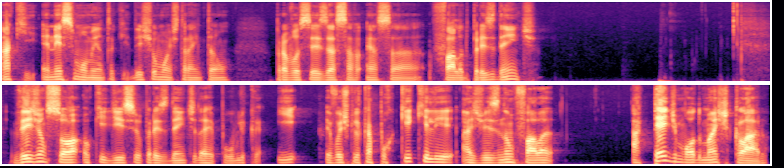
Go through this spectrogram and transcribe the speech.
Aqui, é nesse momento aqui. Deixa eu mostrar então para vocês essa, essa fala do presidente. Vejam só o que disse o presidente da República e eu vou explicar por que, que ele às vezes não fala até de modo mais claro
